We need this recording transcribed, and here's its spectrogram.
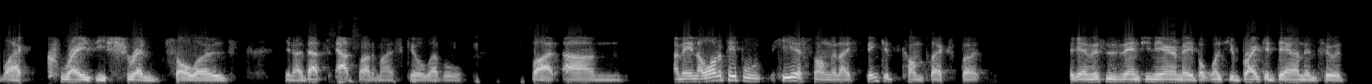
like crazy shred solos. You know, that's outside of my skill level. But um, I mean, a lot of people hear a song and they think it's complex, but again, this is engineering me. But once you break it down into its,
